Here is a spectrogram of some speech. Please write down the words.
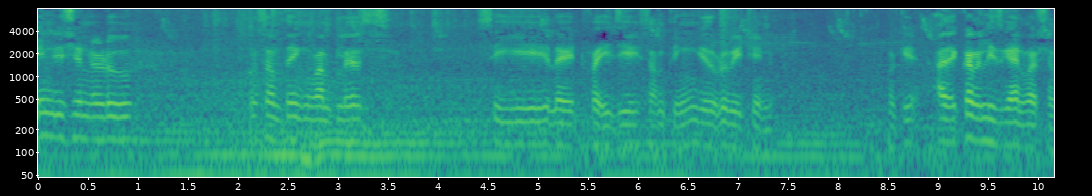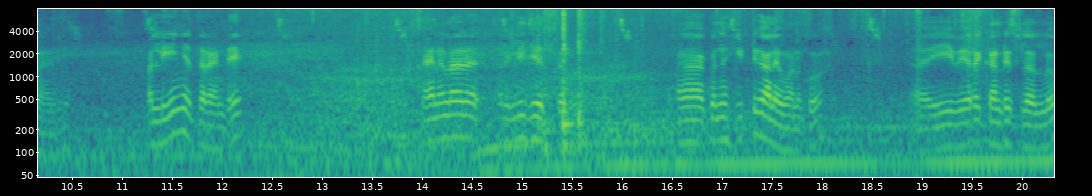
ఏం చేసినాడు? Something one plus C E lite five G something ఏదో కూడా పెట్టిండు. ఓకే అది ఎక్కడ రిలీజ్ కాని వర్షన్ అది. వాళ్ళు ఏం చేస్తారంటే ఛానల్ రిలీజ్ చేస్తారు. కొంచెం హిట్ కాలేవు అనుకో. ఈ వేరే కంట్రీస్లలో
